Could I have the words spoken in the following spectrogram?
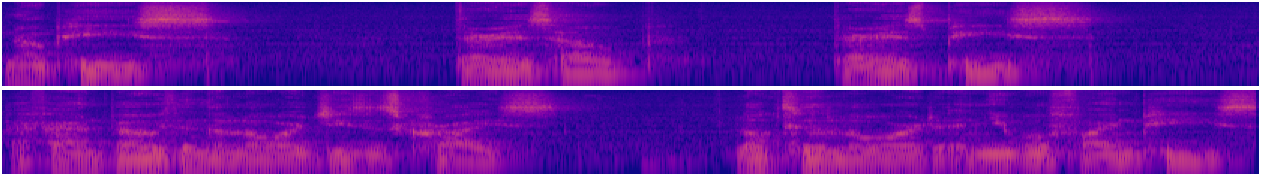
no peace. There is hope. There is peace. I found both in the Lord Jesus Christ. Look to the Lord and you will find peace.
